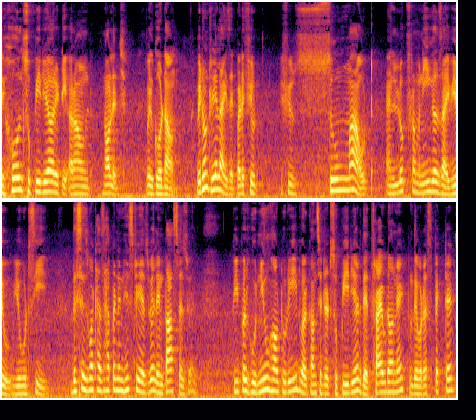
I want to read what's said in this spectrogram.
the whole superiority around knowledge will go down. We don't realize it but if you if you zoom out and look from an eagle's eye view you would see this is what has happened in history as well in past as well. People who knew how to read were considered superior they thrived on it they were respected.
